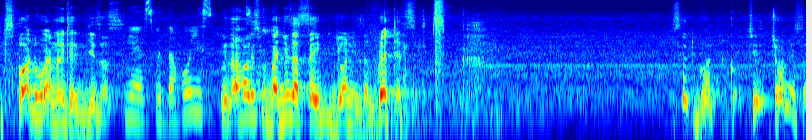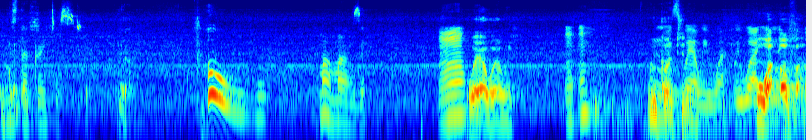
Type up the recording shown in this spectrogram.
It's God who anointed Jesus. Yes, with the Holy Spirit. with the Holy Spirit. But Jesus said John is the greatest. He said God, God Jesus- John is the He's greatest. the greatest. Yeah. Mamanze. Mm. Where were we? Who We knows continue. where we were? We were Who in, over, over,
